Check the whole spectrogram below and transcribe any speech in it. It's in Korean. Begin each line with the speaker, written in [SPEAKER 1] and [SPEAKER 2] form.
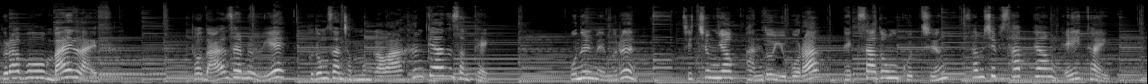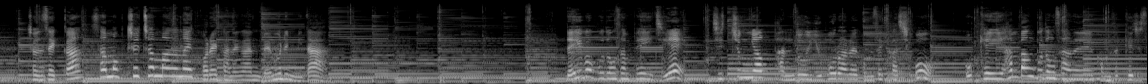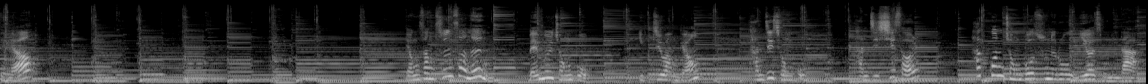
[SPEAKER 1] 브라보 마이 라이프 더 나은 삶을 위해 부동산 전문가와 함께하는 선택 오늘 매물은 지축역 반도 유보라 백사동 고층 34평 A타입 전세가 3억 7천만 원에 거래 가능한 매물입니다. 네이버 부동산 페이지에 지축역 반도 유보라를 검색하시고 OK 한방부동산을 검색해주세요. 영상 순서는 매물 정보, 입지 환경, 단지 정보, 단지 시설, 학군 정보 순으로 이어집니다.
